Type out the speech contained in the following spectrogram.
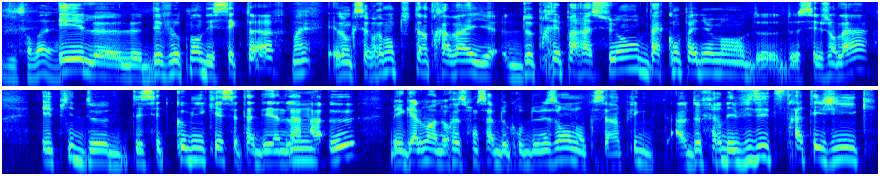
du travail. hein. et le, le développement des secteurs. Ouais. Et donc, c'est vraiment tout un travail de préparation, d'accompagnement de, de ces gens-là, et puis de- d'essayer de, communiquer cet ADN-là Mm. à eux, mais également à nos responsables de groupe de maison. Donc, ça implique de faire des visites stratégiques.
